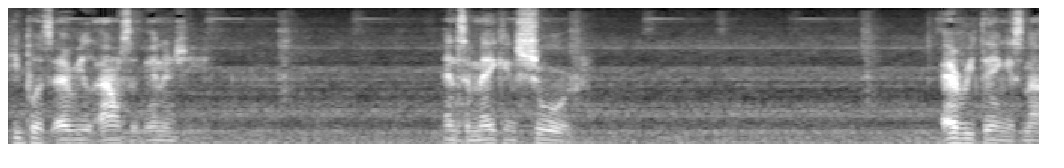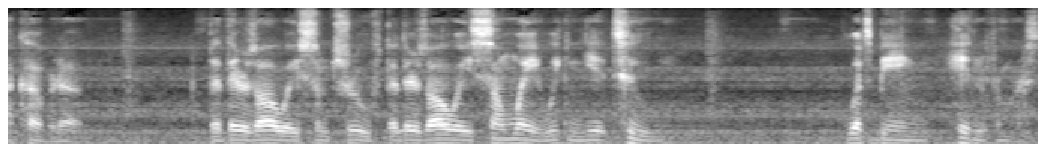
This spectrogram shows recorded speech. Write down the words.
He puts every ounce of energy into making sure everything is not covered up. That there's always some truth, that there's always some way we can get to what's being hidden from us.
